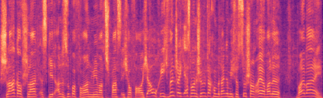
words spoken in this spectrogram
Schlag auf Schlag. Es geht alles super voran. Mir macht's Spaß. Ich hoffe euch auch. Ich wünsche euch erstmal einen schönen Tag und bedanke mich fürs Zuschauen. Euer Walle. Bye, bye.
